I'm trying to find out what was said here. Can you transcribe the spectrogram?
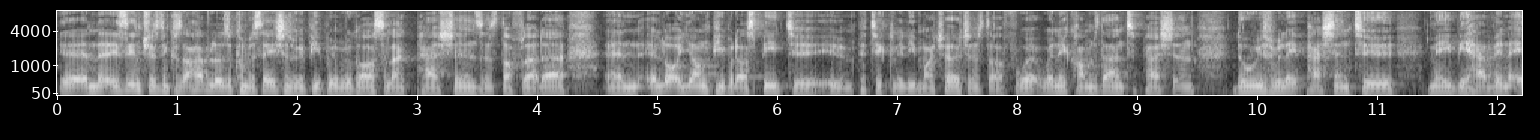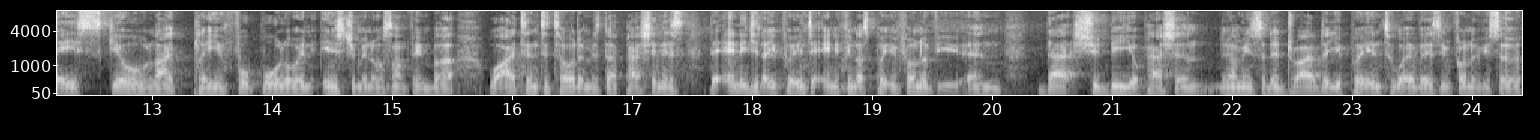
yeah, and it's interesting because I have loads of conversations with people in regards to like passions and stuff like that. And a lot of young people that I speak to, in particularly my church and stuff, when it comes down to passion, they always relate passion to maybe having a skill like playing football or an instrument or something. But what I tend to tell them is that passion is the energy that you put into anything that's put in front of you, and that should be your passion. You know what I mean? So the drive that you put into whatever is in front of you. So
